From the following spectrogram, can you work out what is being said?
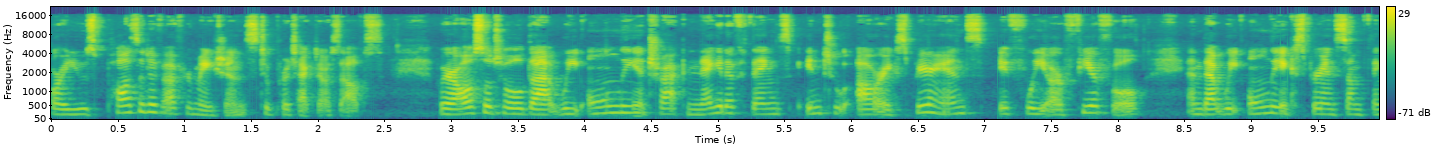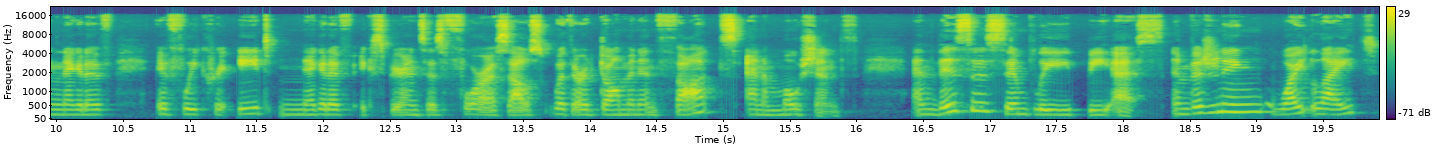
or use positive affirmations to protect ourselves. We are also told that we only attract negative things into our experience if we are fearful, and that we only experience something negative if we create negative experiences for ourselves with our dominant thoughts and emotions. And this is simply BS. Envisioning white light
